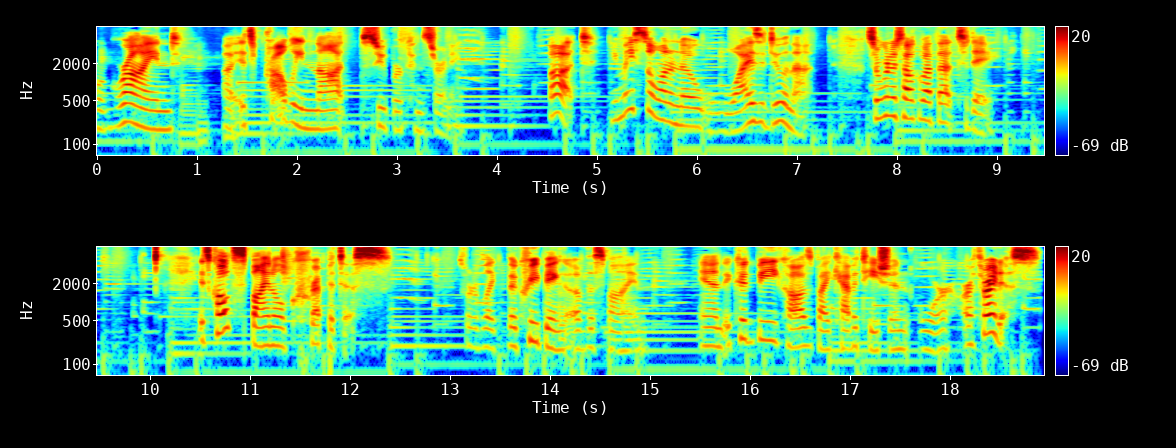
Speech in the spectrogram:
or grind, uh, it's probably not super concerning. But you may still want to know why is it doing that? So we're going to talk about that today. It's called spinal crepitus sort of like the creeping of the spine. And it could be caused by cavitation or arthritis.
